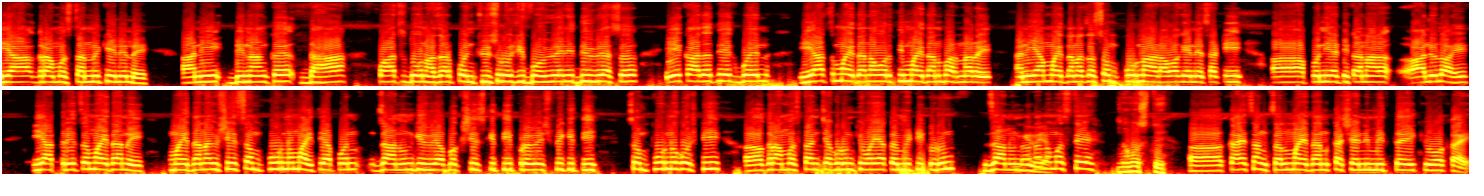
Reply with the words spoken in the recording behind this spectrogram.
या ग्रामस्थांनी केलेलं आहे आणि दिनांक दहा पाच दोन हजार पंचवीस रोजी भव्य आणि दिव्य असं एक आदत एक बैल याच मैदानावरती मैदान भरणार आहे. आणि या मैदानाचा संपूर्ण आढावा घेण्यासाठी आपण या ठिकाणी आलेलो आहे. यात्रेचं मैदान आहे. मैदानाविषयी संपूर्ण माहिती आपण जाणून घेऊया. बक्षीस किती प्रवेश फी किती संपूर्ण गोष्टी ग्रामस्थांच्याकडून किंवा या कमिटीकडून जाणून घेऊया. नमस्ते. नमस्ते. अ, काय सांगचाल मैदान कशा निमित्त आहे किंवा काय?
